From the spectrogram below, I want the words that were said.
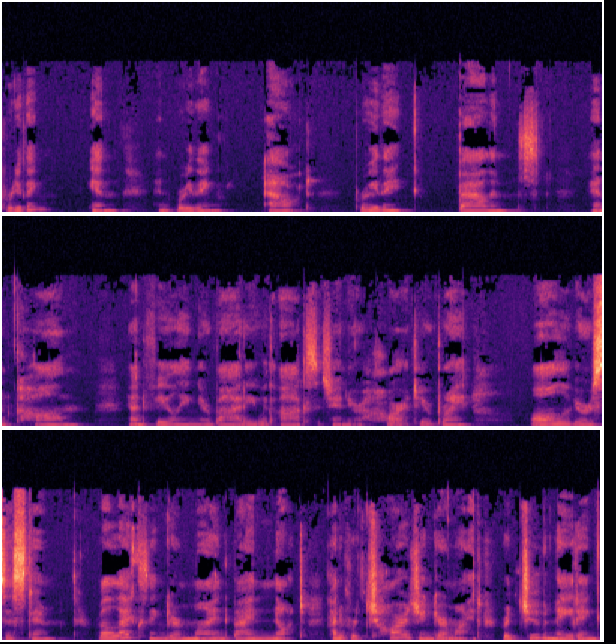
breathing in and breathing out, breathing balanced and calm and filling your body with oxygen, your heart, your brain, all of your system, relaxing your mind by not kind of recharging your mind, rejuvenating,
